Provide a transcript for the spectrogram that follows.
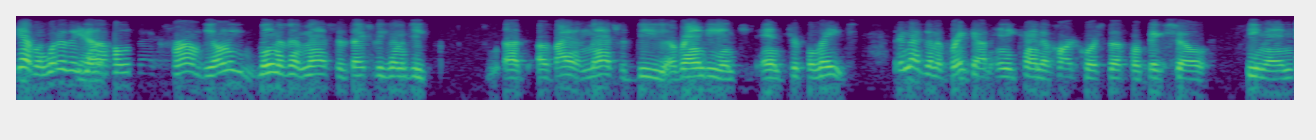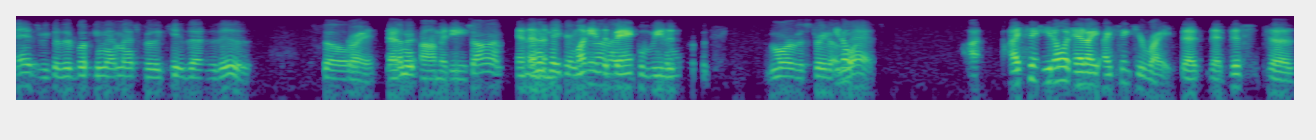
Yeah, but what are they going to hold back from? The only main event match that's actually going to be a, a violent match would be a Randy and and Triple H. They're not going to break out any kind of hardcore stuff for Big Show, Cena, and Edge because they're booking that match for the kids as it is. So Right. That's Under- comedy. Shawn And then Undertaker the Money in the Bank will be the. more of a straight up You know, match. I I think you know what, Ed. I, I think you're right that that this the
